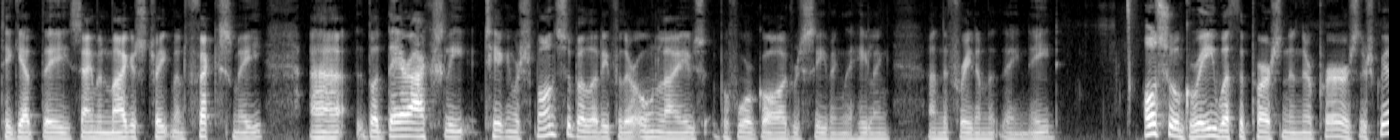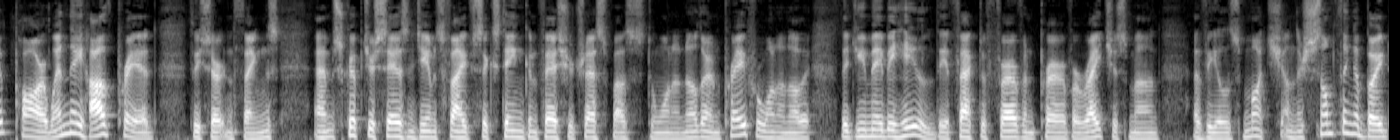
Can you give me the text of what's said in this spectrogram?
to get the Simon Magus treatment, fix me. Uh, but they're actually taking responsibility for their own lives before God, receiving the healing and the freedom that they need also agree with the person in their prayers. There's great power when they have prayed through certain things. Um, scripture says in James 5:16, "Confess your trespasses to one another and pray for one another that you may be healed. The effective fervent prayer of a righteous man avails much." And there's something about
